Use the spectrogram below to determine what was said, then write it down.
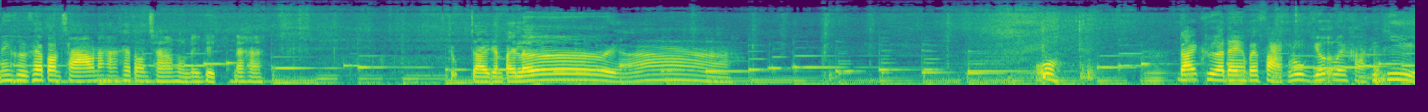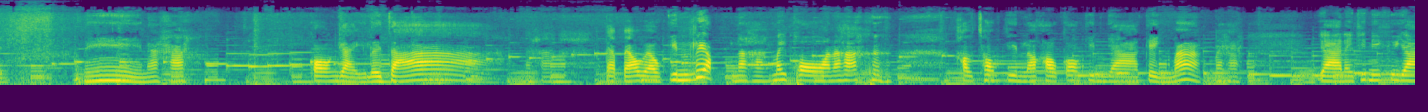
นี่คือแค่ตอนเช้านะคะ แค่ตอนเช้าของเด็กๆนะคะ จุใจกันไปเลยอ่าโอ้ได้เครือแดงไปฝากลูกเยอะเลยค่ะพี่ๆนี่นะคะ กองใหญ่เลยจ้า แต่แป๊วแววกินเรียบนะคะ ไม่พอนะคะ เขาชอบกินแล้วเขาก็กินยาเก่งมากนะคะ ยาในที่นี้คือยา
